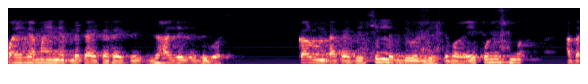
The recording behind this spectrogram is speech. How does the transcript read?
पहिल्या महिन्यातले काय करायचे झालेले दिवस काढून टाकायचे शिल्लक दिवस घ्यायचे. बघा एकोणीस आता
